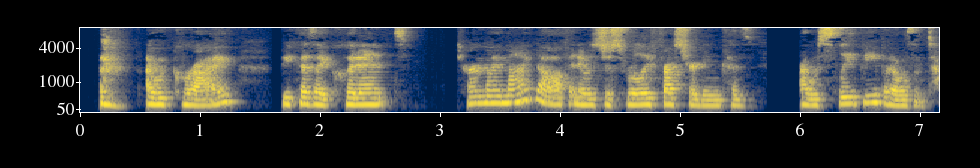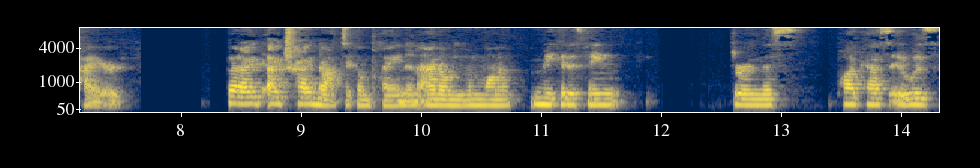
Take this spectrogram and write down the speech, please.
I would cry because I couldn't turn my mind off. And it was just really frustrating because I was sleepy, but I wasn't tired. But I, I tried not to complain, and I don't even want to make it a thing during this podcast. It was,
